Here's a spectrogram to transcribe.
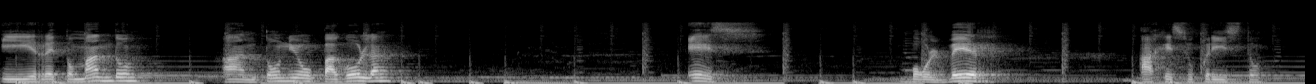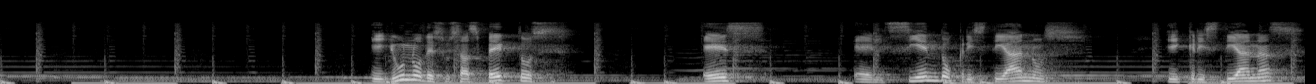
y retomando a Antonio Pagola, es volver a Jesucristo. Y uno de sus aspectos es el siendo cristianos y cristianas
